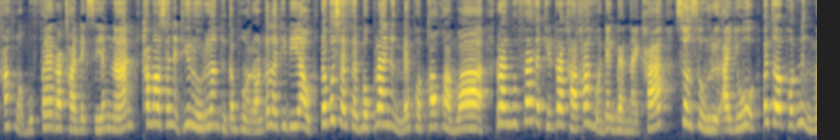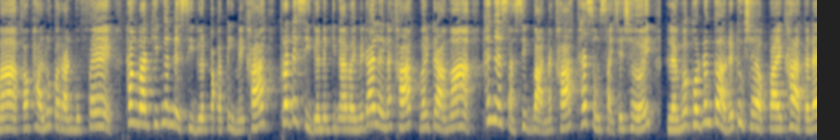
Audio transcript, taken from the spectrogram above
ค่าหัวบุฟเฟ่ต์ราคาเด็กเสียอย่างนั้นทำเอาชาวเน็ตที่รู้เรื่องถึงกับหัวร้อนก็เลยทีเดียว โดยผู้ใช้เฟซบุ๊กรายหนึ่งได้โพสต์ข้อความว่าร้านบุฟเฟ่ต์จะคิดราคาค่าหัวเด็กแบบไหนคะ ส่วนสูงหรืออายุ ไปเจอโพสต์หนึ่งมาเขาพาลูกไปร้านบุฟเฟ่ทางร้านคิดเงินเด็ก 4 เดือนปกติไหมคะ เพราะเด็ก 4 เดือนยังกินอะไรไม่ได้เลยนะคะ ไม่ดราม่า แค่เงิน 30 บาทนะคะ แค่สงสัยเฉยๆ และเมื่อโพสต์ดังกล่าวได้ถูกแชร์ออกไปค่ะ ก็ได้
